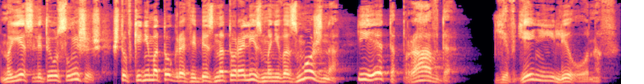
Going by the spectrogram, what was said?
но если ты услышишь, что в кинематографе без натурализма невозможно, и это правда. Евгений Леонов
